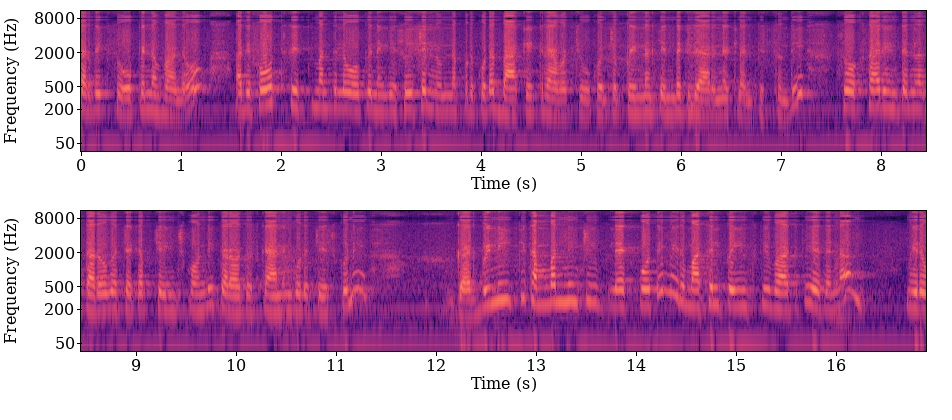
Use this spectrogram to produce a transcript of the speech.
సర్విక్స్ ఓపెన్ అవ్వాలో అది ఫోర్త్ ఫిఫ్త్ మంత్లో ఓపెన్ అయ్యే సూచనలు ఉన్నప్పుడు కూడా బ్యాక్ ఎక్ రావచ్చు. కొంచెం పిండం కిందకి జారినట్లు అనిపిస్తుంది. సో ఒకసారి ఇంటర్నల్ తరోగా చెకప్ చేయించుకోండి. తర్వాత స్కానింగ్ కూడా చేసుకుని గర్భిణీకి సంబంధించి లేకపోతే మీరు మసిల్ పెయిన్స్కి వాటికి ఏదైనా మీరు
